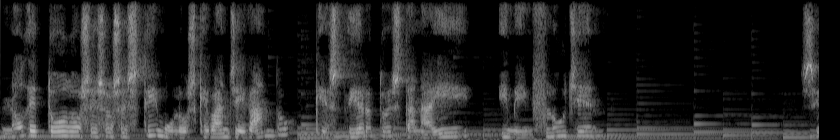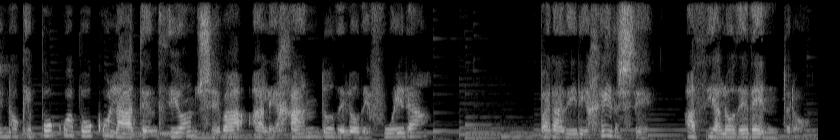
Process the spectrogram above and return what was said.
no de todos esos estímulos que van llegando, que es cierto, están ahí y me influyen, sino que poco a poco la atención se va alejando de lo de fuera para dirigirse hacia lo de dentro.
